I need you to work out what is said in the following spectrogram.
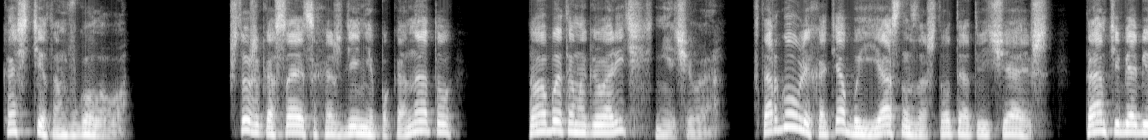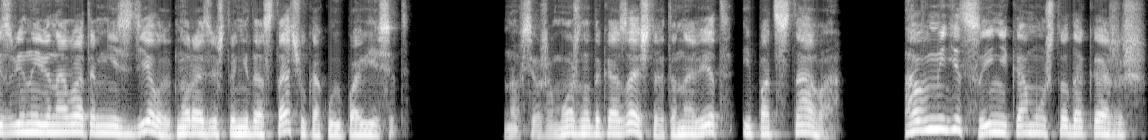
Кастетом в голову. Что же касается хождения по канату, то об этом и говорить нечего. В торговле хотя бы ясно, за что ты отвечаешь. Там тебя без вины виноватым не сделают, но разве что недостачу какую повесят. Но все же можно доказать, что это навет и подстава. А в медицине кому что докажешь?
